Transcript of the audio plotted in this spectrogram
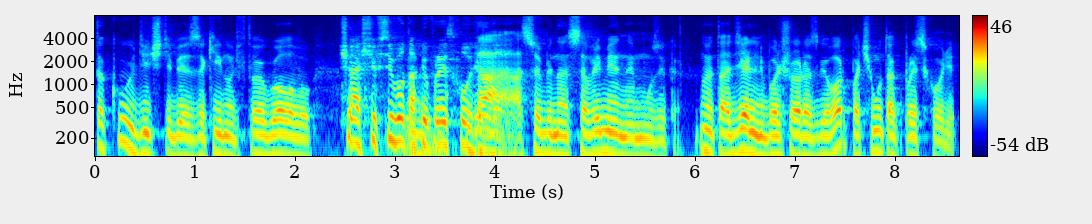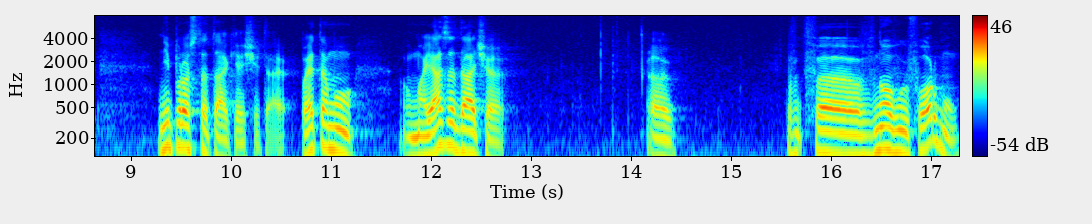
такую дичь тебе закинуть в твою голову, Чаще всего так и происходит. да, Да. особенно современная музыка. Ну, это отдельный большой разговор, почему так происходит. Не просто так, я считаю. Поэтому моя задача э, в, в- в новую форму,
